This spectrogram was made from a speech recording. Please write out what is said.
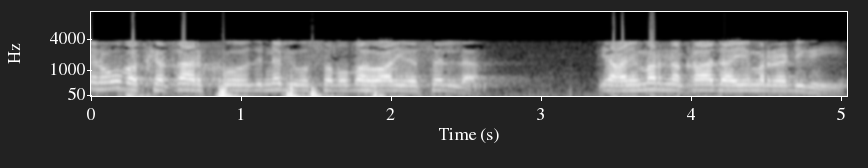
inuu ubadka qaarkood nebigu sala allahu alayh wasalam yacni marna qaadayo marna dhigayo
